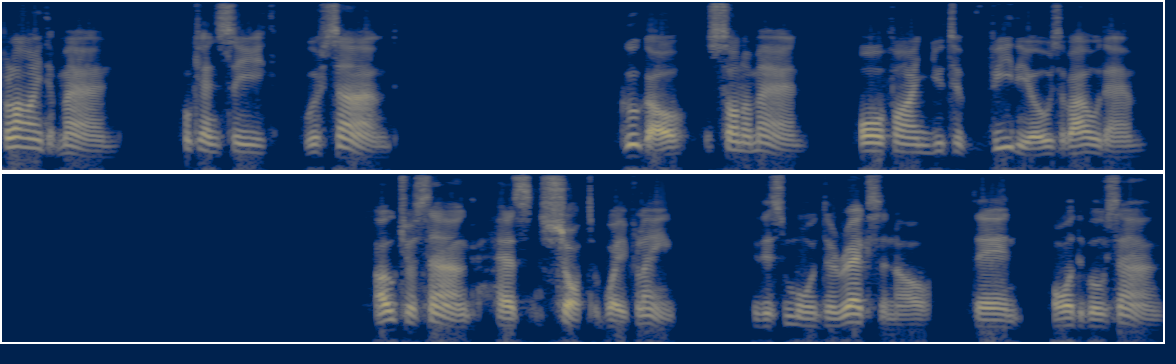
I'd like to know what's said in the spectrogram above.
blind men, who can see it with sound. Google Sonar Man or find YouTube videos about them. Ultrasound has short wavelength. It is more directional than audible sound,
